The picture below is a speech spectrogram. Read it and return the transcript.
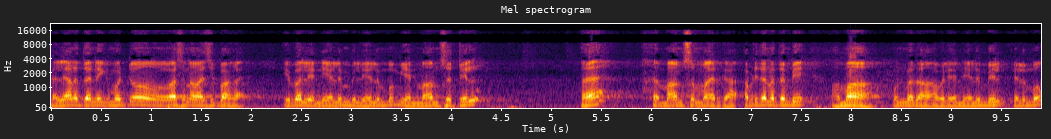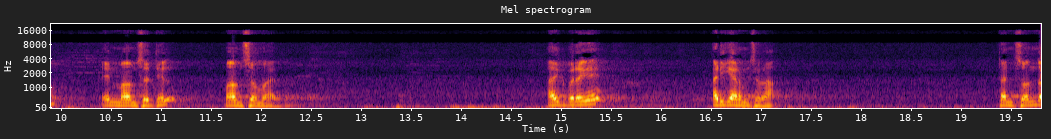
கல்யாணத்தன்னைக்கு மட்டும் வசனம் வாசிப்பாங்க. இவள் என் எலும்பில் எலும்பும் என் மாம்சத்தில் மாம்சமா இருக்கா? அப்படித்தானே தம்பி? அம்மா உண்மைதான். அவள் என் எலும்பில் எலும்பும் என் மாம்சத்தில் மாம்சமா இருக்கா? அதுக்கு பிறகு அடிக்க ஆரம்பிச்சிடான் தன் சொந்த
